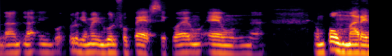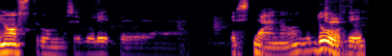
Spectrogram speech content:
la, la, quello che chiamiamo il Golfo Persico, è un, è, un, è un, po' un mare nostrum, se volete, persiano, dove certo.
